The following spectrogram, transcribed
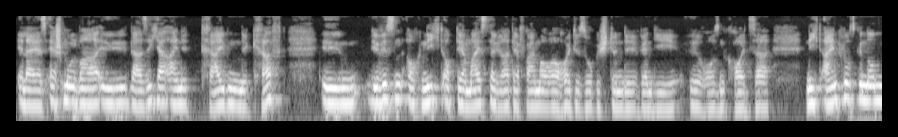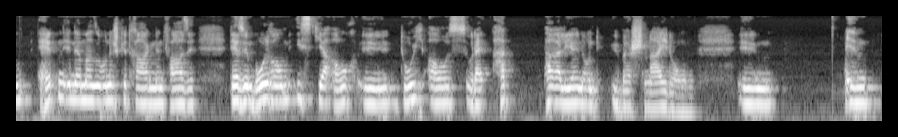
Elias Eschmol war äh, da sicher eine treibende Kraft. Ähm, wir wissen auch nicht, ob der Meistergrad der Freimaurer heute so bestünde, wenn die äh, Rosenkreuzer nicht Einfluss genommen hätten in der masonisch getragenen Phase. Der Symbolraum ist ja auch äh, durchaus oder hat Parallelen und Überschneidungen. Ähm, ähm,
